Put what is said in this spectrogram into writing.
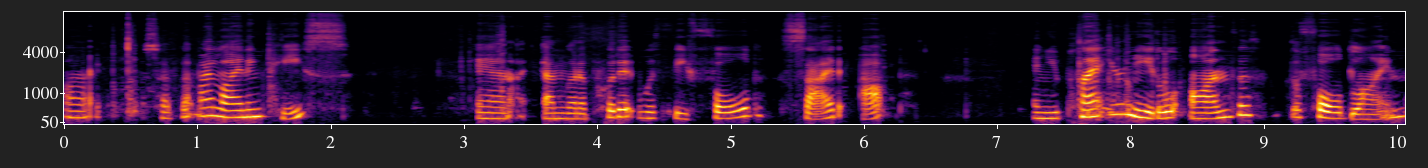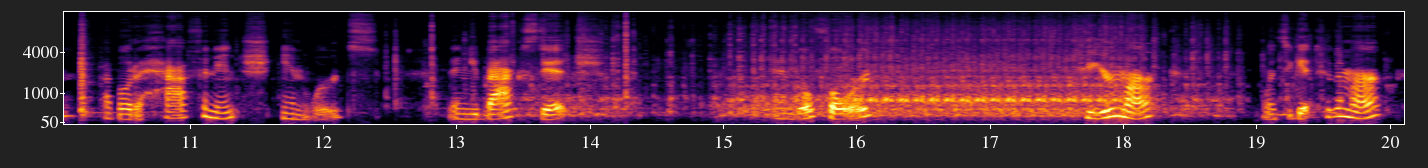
Alright, so I've got my lining piece and I'm going to put it with the fold side up and you plant your needle on the, the fold line about a half an inch inwards then you back stitch and go forward to your mark once you get to the mark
